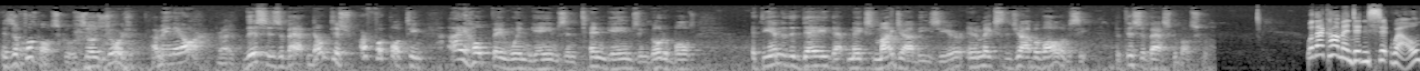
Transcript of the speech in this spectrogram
is a football school. So is Georgia. I mean, they are. Right. This is about don't dis our football team. I hope they win games in ten games and go to bowls. At the end of the day, that makes my job easier and it makes the job of all of us. easier. But this is a basketball school. Well, that comment didn't sit well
